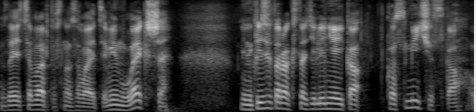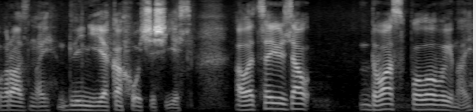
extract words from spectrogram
Здається, Вертус називається. Він легше. У інквізитора, кстати, лінійка космічна в різної длині, яка хочеш є. Але цей взяв 2,5.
